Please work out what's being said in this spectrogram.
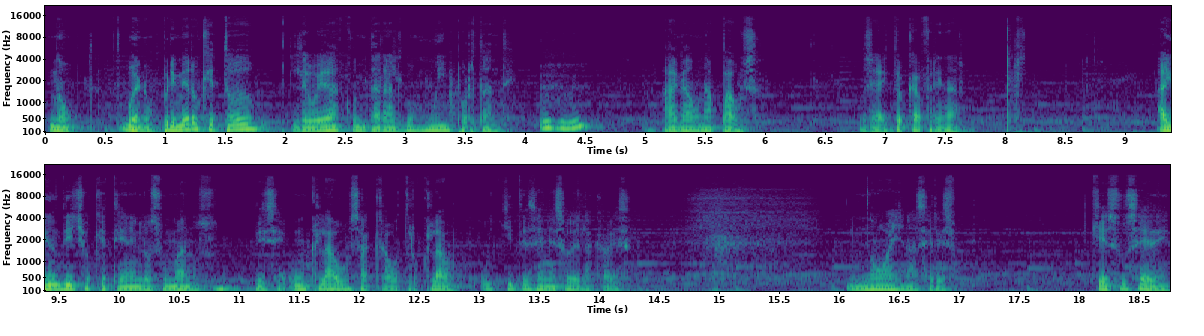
No. Bueno, primero que todo, le voy a contar algo muy importante. Haga una pausa. O sea, ahí toca frenar. Hay un dicho que tienen los humanos. Dice, un clavo saca otro clavo. Uy, quítese en eso de la cabeza. No vayan a hacer eso. ¿Qué sucede?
